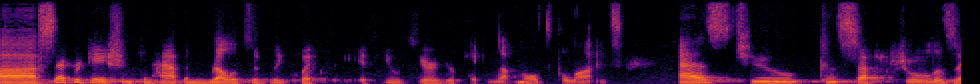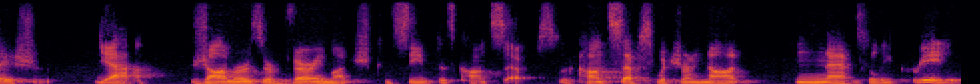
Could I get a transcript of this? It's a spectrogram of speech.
uh, segregation can happen relatively quickly if you hear you're picking up multiple lines. As to conceptualization, yeah, genres are very much conceived as concepts, the concepts which are not naturally created,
